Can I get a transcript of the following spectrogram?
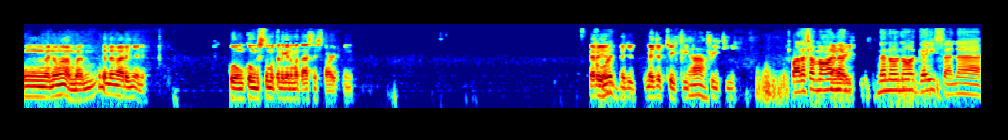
kung ano nga, maganda nga rin yun eh. Kung, kung gusto mo talaga na mataas na starting. Pero yun, medyo, medyo tricky. Yeah. Tricky. Para sa mga na, nanonood guys, sana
